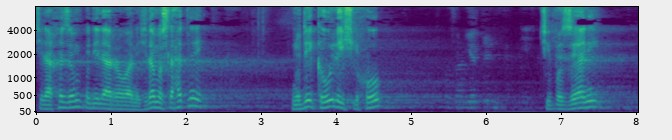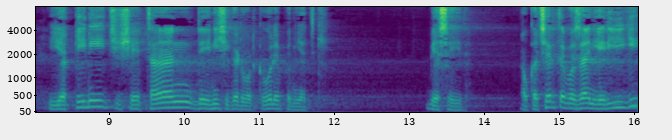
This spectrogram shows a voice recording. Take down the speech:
چې دا ښځه هم په دې لار روانه شي دا مصلحت نه دی نو دې کولی شي خو چې په ځاني یقیني چې شیطان دی نشي ګډوډ کولی په نیت کې بیا صحیح ده او که چېرته به ځان یریږي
